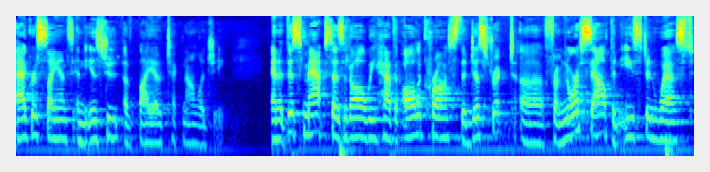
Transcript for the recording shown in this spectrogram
Agri-Science and the Institute of Biotechnology. And at this map says it all. We have it all across the district, uh, from north, south, and east and west.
